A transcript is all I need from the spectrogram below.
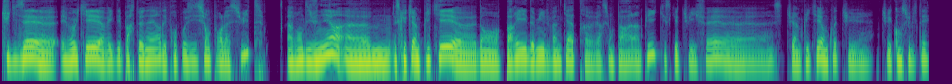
Tu disais euh, évoquer avec des partenaires des propositions pour la suite. Avant d'y venir, euh, est-ce que tu es impliqué euh, dans Paris 2024 euh, version paralympique? Qu'est-ce que tu y fais Si tu es impliqué, en quoi tu, tu es consulté?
